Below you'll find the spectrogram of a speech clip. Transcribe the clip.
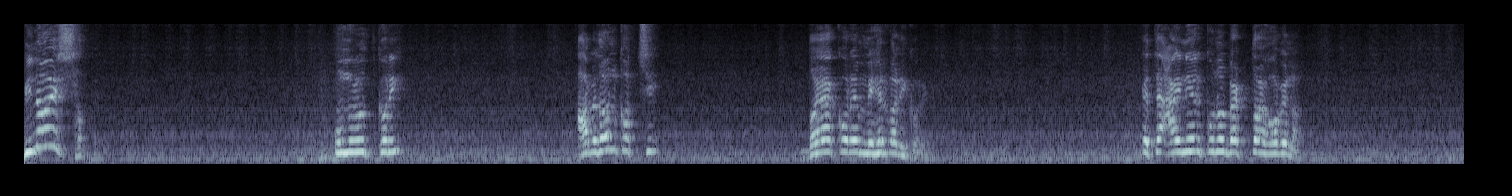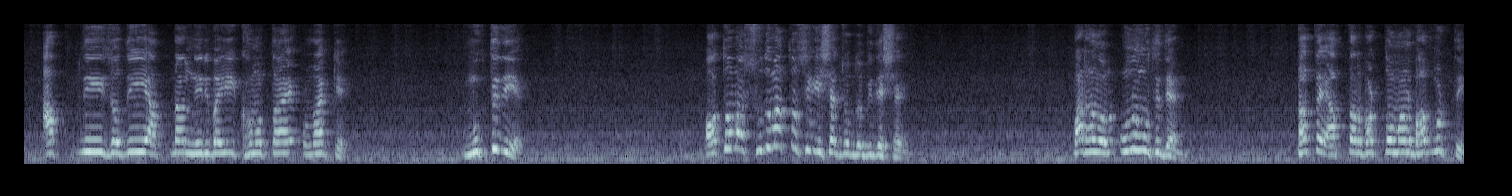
বিনয়ের সাথে অনুরোধ করি, আবেদন করছি, দয়া করে মেহরবানি করে। এতে আইনের কোনো ব্যর্থয় হবে না। আপনি যদি আপনার নির্বাহী ক্ষমতায় ওনাকে মুক্তি দিয়ে অথবা শুধুমাত্র চিকিৎসার জন্য বিদেশে পাঠানোর অনুমতি দেন, তাতে আপনার বর্তমান ভাবমূর্তি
